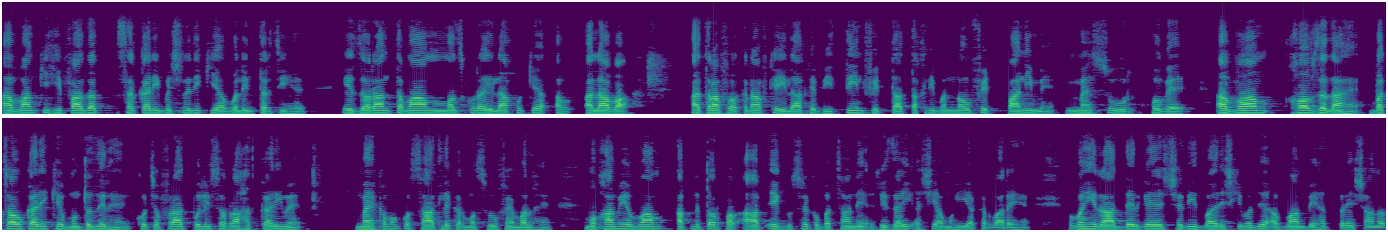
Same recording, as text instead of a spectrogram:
आवाम की हिफाजत सरकारी मशीनरी की अवलिन तरजीह है। इस दौरान तमाम मजकूरा इलाकों के अलावा अतराफ अकनाफ के इलाके भी तीन फिट तक तकरीबन नौ फिट पानी में महसूर हो गए। अवाम खौफजदा हैं बचाव कार्य के मुंतजर हैं। कुछ अफराद पुलिस और राहत कार्य में महकमों को साथ लेकर मसरूफ़ अमल हैं। मुकामी अवाम अपने तौर पर आप एक दूसरे को बचाने, गजाई अशिया मुहैया करवा रहे हैं। वहीं रात देर गए शदीद बारिश की वजह अवाम बेहद परेशान और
